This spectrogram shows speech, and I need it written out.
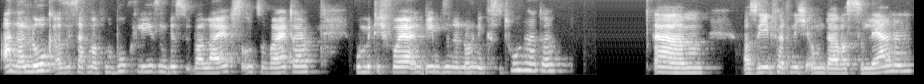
analog, also ich sag mal vom Buchlesen bis über Lives und so weiter, womit ich vorher in dem Sinne noch nichts zu tun hatte. Ähm, also jedenfalls nicht, um da was zu lernen.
